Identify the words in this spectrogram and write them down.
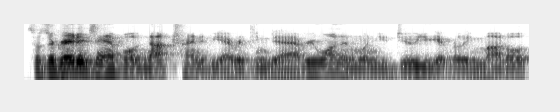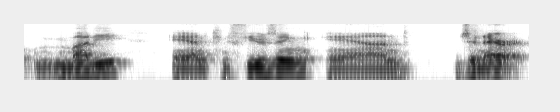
So it's a great example of not trying to be everything to everyone. And when you do, you get really muddled, muddy and confusing and generic.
